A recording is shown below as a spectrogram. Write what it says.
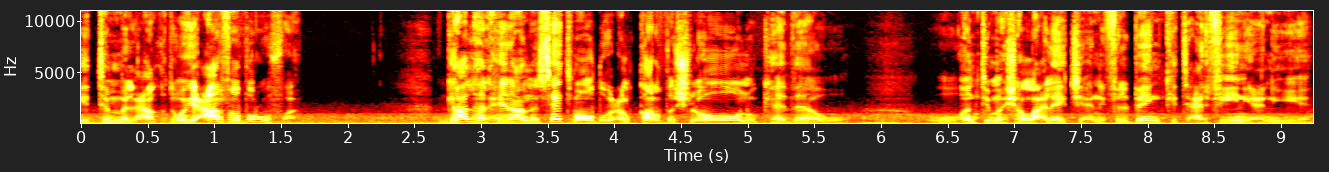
يتم العقد وهي عارفة ظروفه قال لها الحين أنا نسيت موضوع القرض شلون وكذا و... وأنت ما شاء الله عليك يعني في البنك تعرفين يعني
